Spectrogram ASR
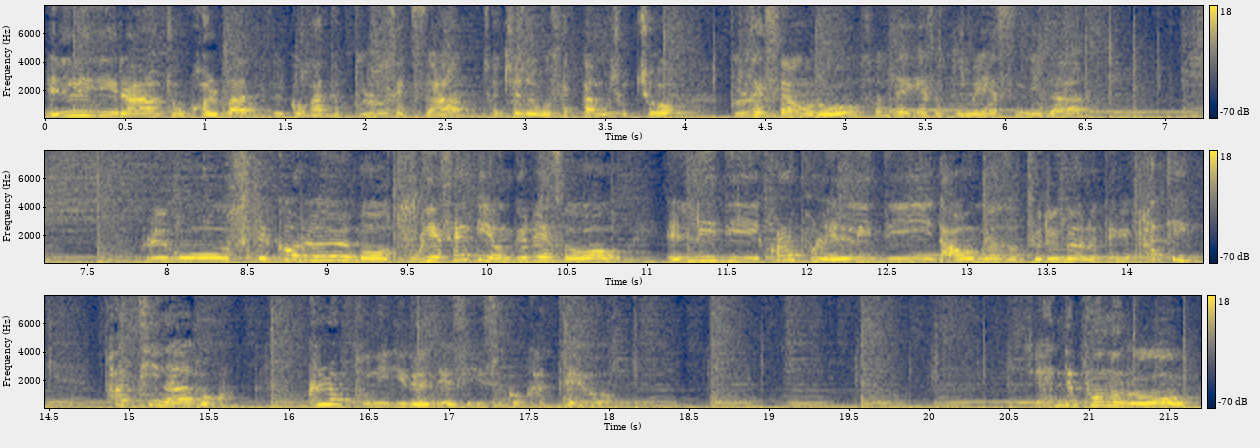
LED랑 좀 걸맞을 것 같은 블루 색상 전체적으로 색감 좋죠. 블루 색상으로 선택해서 구매했습니다. 그리고 스피커를 뭐 두 개, 세 개 연결해서 LED, 컬러풀 LED 나오면서 들으면 되게 파티, 파티나 뭐 클럽 분위기를 낼 수 있을 것 같아요. 제 핸드폰으로 음,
